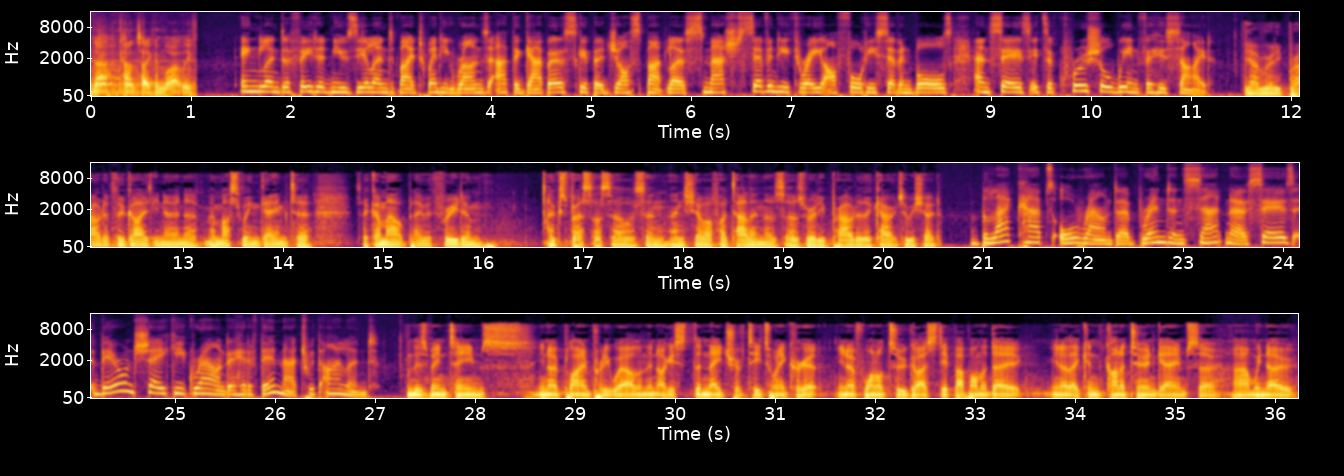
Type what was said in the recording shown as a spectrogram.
no, nah, can't take them lightly. England defeated New Zealand by 20 runs at the Gabba. Skipper Jos Buttler smashed 73 off 47 balls and says it's a crucial win for his side. Yeah, really proud of the guys, you know, in a, a must-win game to, to come out, play with freedom, express ourselves and, and show off our talent. I was, I was really proud of the character we showed. Black Caps all rounder Brendan Santner says they're on shaky ground ahead of their match with Ireland. There's been teams, you know, playing pretty well, and then I guess the nature of T20 cricket, you know, if one or two guys step up on the day, you know, they can kind of turn games. So um, we know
